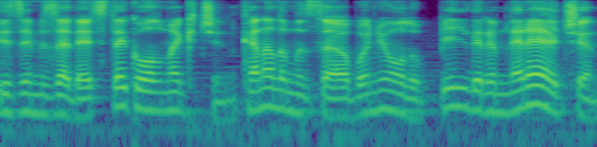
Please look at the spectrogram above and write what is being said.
Dizimize destek olmak için kanalımıza abone olup bildirimleri açın.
